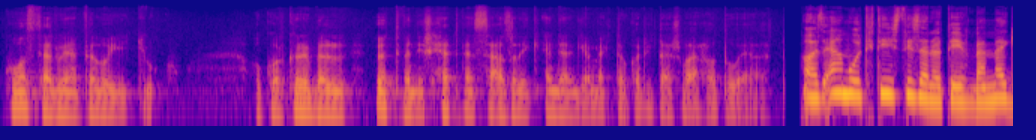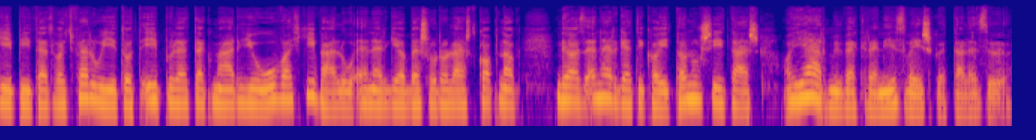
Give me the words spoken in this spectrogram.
konszervűen felújítjuk, akkor körülbelül 50 és 70 százalék energia megtakarítás várható el. Az elmúlt 10-15 évben megépített vagy felújított épületek már jó vagy kiváló energiabesorolást kapnak, de az energetikai tanúsítás a járművekre nézve is kötelező.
